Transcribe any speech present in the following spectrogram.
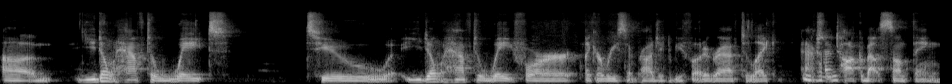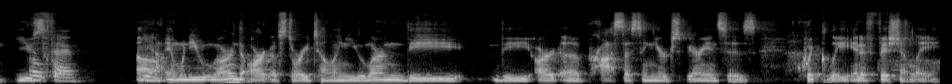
um, you don't have to wait to you don't have to wait for like a recent project to be photographed to like actually Okay. talk about something useful. Okay. Um, Yeah. And when you learn the art of storytelling, you learn the the art of processing your experiences quickly and efficiently,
